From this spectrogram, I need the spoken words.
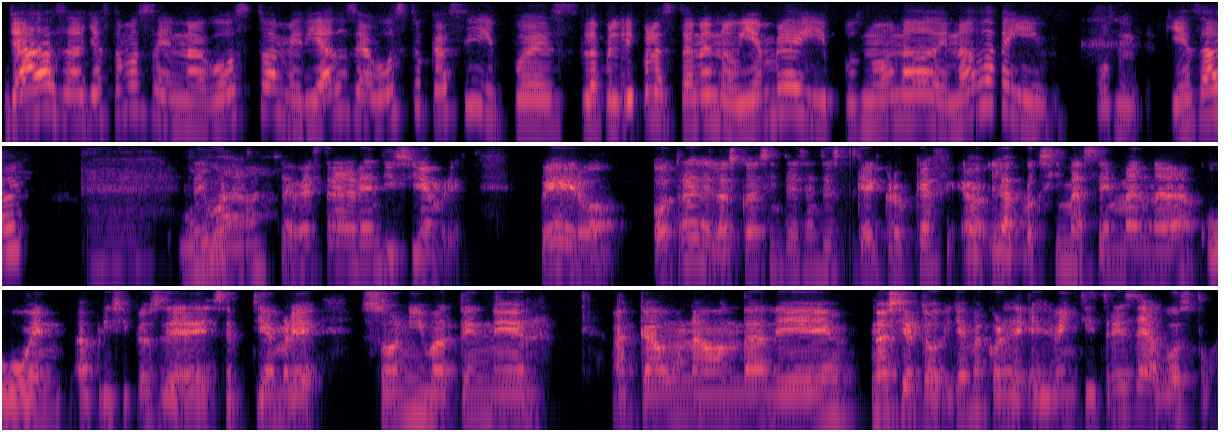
ya, o sea, ya estamos en agosto, a mediados de agosto casi, y pues la película está en noviembre y pues no nada de nada y pues quién sabe. Seguro se va a estrenar en diciembre, pero otra de las cosas interesantes es que creo que la próxima semana o en, a principios de septiembre Sony va a tener acá una onda de, no es cierto, ya me acordé, el 23 de agosto,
